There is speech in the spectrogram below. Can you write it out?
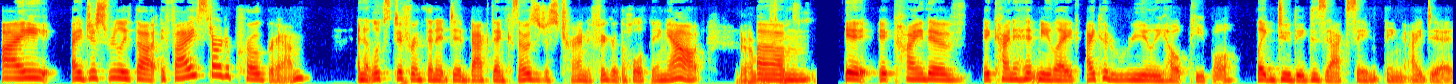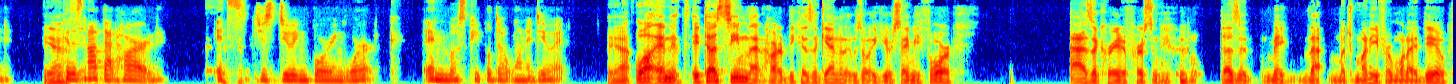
I I just really thought if I start a program and it looks different than it did back then because I was just trying to figure the whole thing out. Yeah, um, sense. it it kind of it kind of hit me like I could really help people like do the exact same thing I did. Yeah, because it's not that hard. It's just doing boring work, and most people don't want to do it. Yeah, well, and it it does seem that hard because again, it was what you were saying before. As a creative person who doesn't make that much money from what I do,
